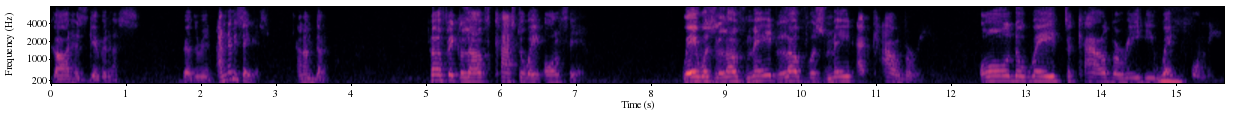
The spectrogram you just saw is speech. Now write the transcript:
God has given us, brethren, and let me say this, and I'm done. Perfect love cast away all fear. Where was love made? Love was made at Calvary. All the way to Calvary, he went mm. for me.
